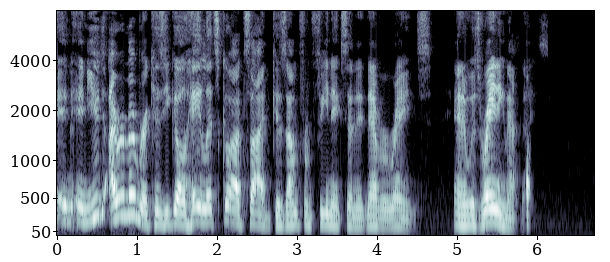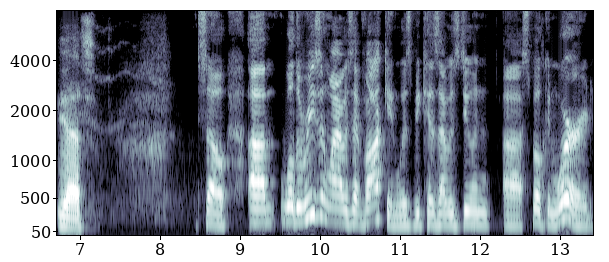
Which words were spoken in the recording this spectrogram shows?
and, and you, I remember it because you go, hey, let's go outside because I'm from Phoenix and it never rains, and it was raining that night. Yes. So, um, well, the reason why I was at Wacken was because I was doing uh, spoken word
